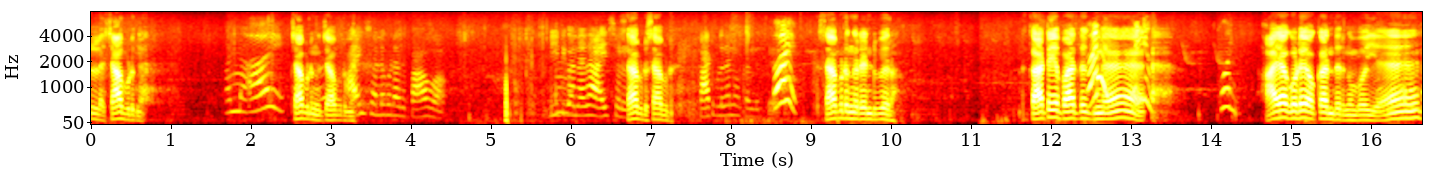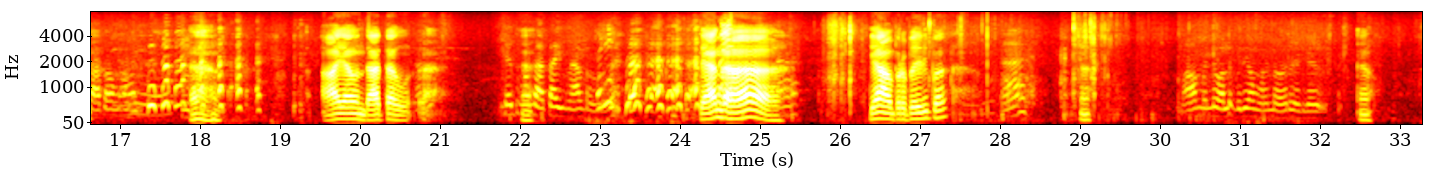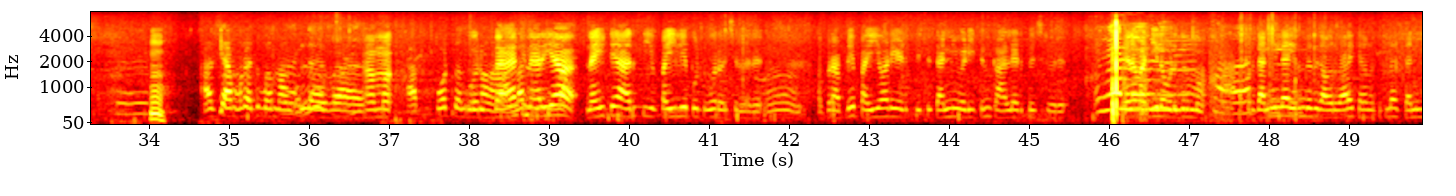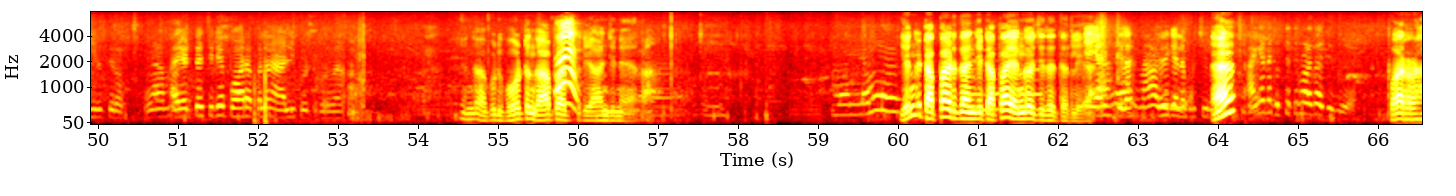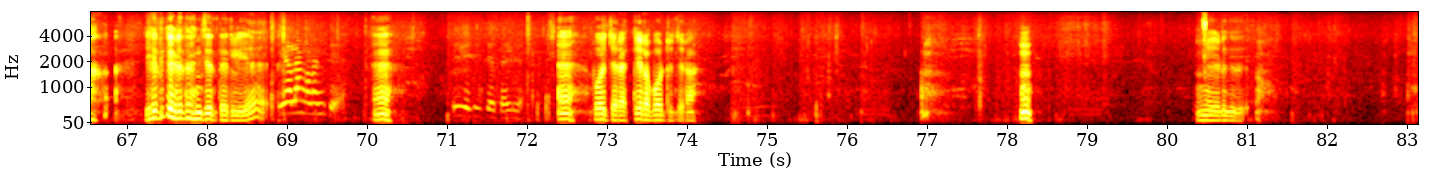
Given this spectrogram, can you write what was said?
இல்லை சாப்பிடுங்க. சாப்பிடுங்க சாப்பிடுங்க. சொல்லக்கூடாது பாவம். வீட்டுக்கு ஆய் சாப்பிடு சாப்பிடு. காட்டுக்குள்ளே தானே உட்காந்துருக்கு. சாப்பிடுங்க ரெண்டு பேரும். காட்டையே பார்த்துக்குங்க. ஆயா கூட உக்காந்துருங்க போய். ஆயாவும் தாத்தாவும். தேங்காய். ஏன் அப்புறம் பெரியப்பா? ஆ. ஆ. ம். ஆமாம் ஒரு பேக் நிறையா நைட்டே அரிசி பையிலே போட்டு ஊற வச்சிருவாரு. அப்புறம் அப்படியே பையோட எடுத்துட்டு தண்ணி வடிட்டுன்னு காலைல எடுத்து வச்சிருவாரு. ஏன்னா வண்டியில ஒழுதுருமா அப்புறம் தண்ணிலாம் இருந்ததுக்கு அவர் வேலை கிளம்புறதுக்குள்ள தண்ணி இருக்கிறோம் அதை எடுத்து வச்சுட்டே போறப்பெல்லாம் அள்ளி போட்டு போவேன் எங்க அப்படி போட்டும் காப்பாத்துறியா ஆஞ்சநேயர்? எங்கே டப்பா எடுத்தாஞ்சு டப்பா எங்கே வச்சதே தெரியலையா? ஆ? பாடுறா எதுக்கு எடுத்தாஞ்சு தெரியலையே? ஆ. ஆ போச்சுரா கீழே போட்டு வச்சுரா ம். இங்கே எடுக்குது.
